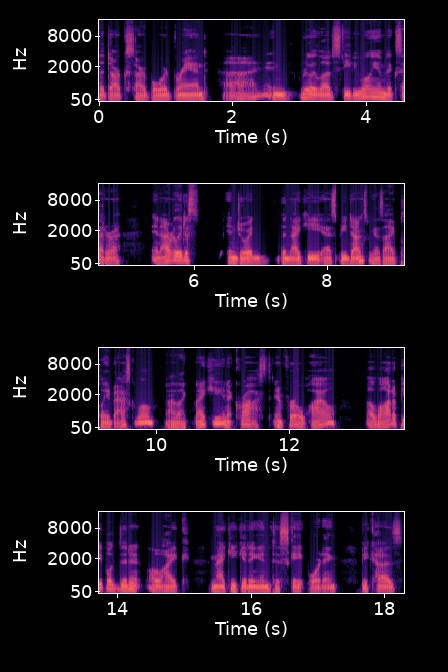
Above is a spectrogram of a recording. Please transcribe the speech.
the Dark Star board brand, uh, and really loved Stevie Williams, etc. And I really just enjoyed the Nike SB Dunks because I played basketball. I liked Nike, and it crossed. And for a while, a lot of people didn't like Nike getting into skateboarding because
